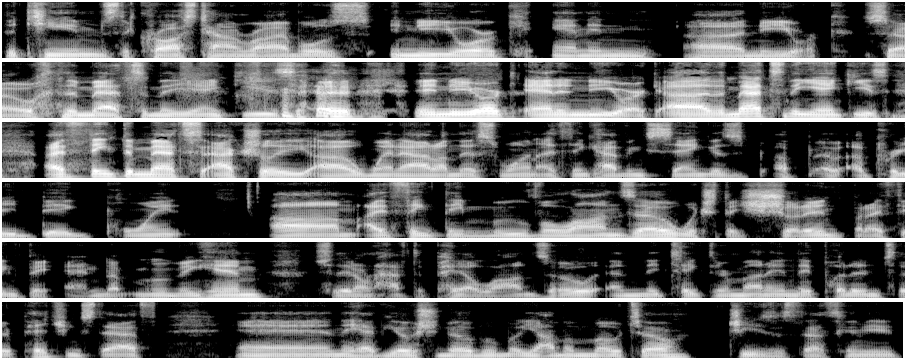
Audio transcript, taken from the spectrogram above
the teams, the crosstown rivals in New York and in uh, New York. So the Mets and the Yankees in New York and in New York. Uh, the Mets and the Yankees. I think the Mets actually uh, went out on this one. I think having Senga's a, a pretty big point um, I think they move Alonso, which they shouldn't, but I think they end up moving him so they don't have to pay Alonso and they take their money and they put it into their pitching staff and they have Yoshinobu Yamamoto. Jesus, that's going to be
